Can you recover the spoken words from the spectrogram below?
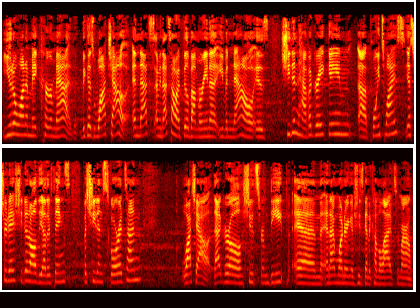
you don't want to make her mad because watch out. And that's, I mean, that's how I feel about Marina even now is she didn't have a great game, uh, points wise yesterday. She did all the other things, but she didn't score a ton. Watch out. That girl shoots from deep and, and I'm wondering if she's going to come alive tomorrow.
